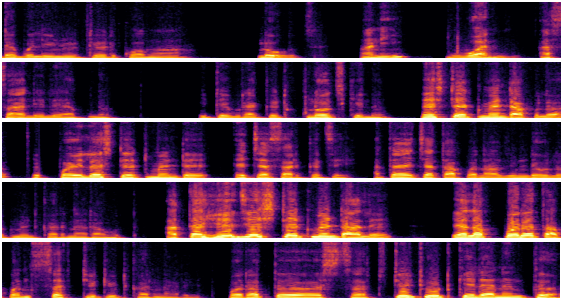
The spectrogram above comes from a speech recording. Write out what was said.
double inverted comma close आणि वन असं आलेलं आहे आपलं. इथे ब्रॅकेट क्लोज केलं. हे स्टेटमेंट आपलं हे पहिलं स्टेटमेंट आहे याच्यासारखंच आहे. आता याच्यात आपण अजून डेव्हलपमेंट करणार आहोत. आता हे जे स्टेटमेंट आलंय याला परत आपण सबस्टिट्यूट करणार आहे. परत सबस्टिट्यूट केल्यानंतर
